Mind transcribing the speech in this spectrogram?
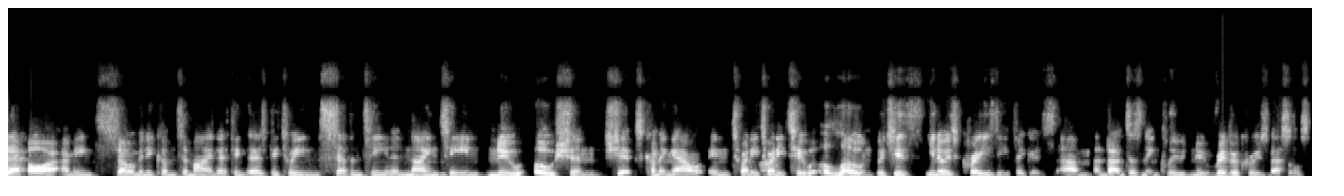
There are. I mean, so many come to mind. I think there's between 17 and 19 new ocean ships coming out in 2022 wow. alone, which is, you know, is crazy figures. Um, and that doesn't include new river cruise vessels.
